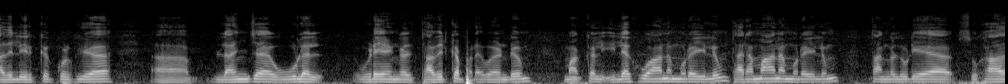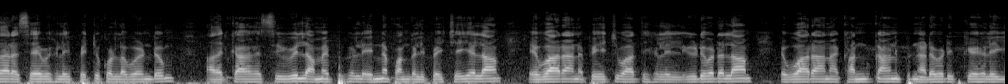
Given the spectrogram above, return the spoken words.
அதில் இருக்கக்கூடிய லஞ்ச ஊழல் விடயங்கள் தவிர்க்கப்பட வேண்டும். மக்கள் இலகுவான முறையிலும் தரமான முறையிலும் தங்களுடைய சுகாதார சேவைகளை பெற்றுக்கொள்ள வேண்டும். அதற்காக சிவில் அமைப்புகள் என்ன பங்களிப்பை செய்யலாம் எவ்வாறான பேச்சுவார்த்தைகளில் ஈடுபடலாம் எவ்வாறான கண்காணிப்பு நடவடிக்கைகளில்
